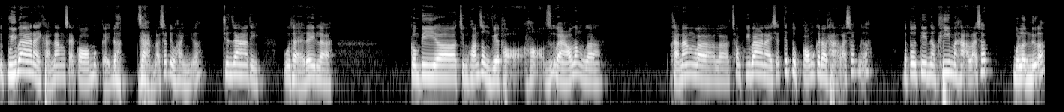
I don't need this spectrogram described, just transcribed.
cái quý 3 này khả năng sẽ có một cái đợt giảm lãi suất điều hành nữa. Chuyên gia thì cụ thể ở đây là công ty uh, chứng khoán Rồng Việt họ họ dự báo rằng là khả năng là là trong quý 3 này sẽ tiếp tục có một cái đợt hạ lãi suất nữa. Và tôi tin rằng khi mà hạ lãi suất một lần nữa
